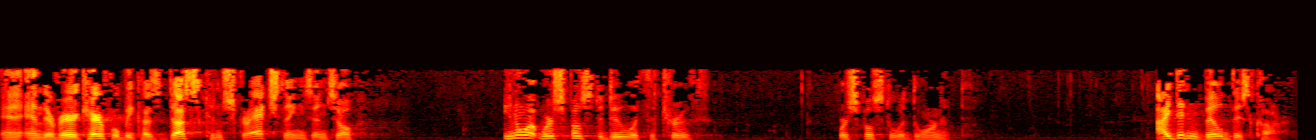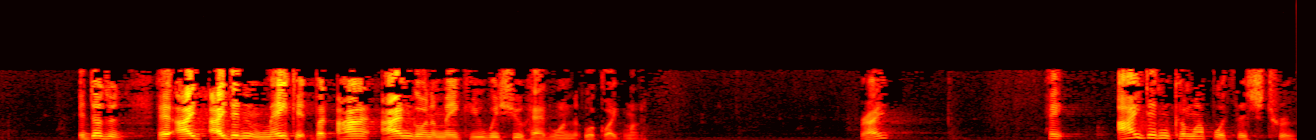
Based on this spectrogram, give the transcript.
and, and they're very careful because dust can scratch things. And so you know what we're supposed to do with the truth? We're supposed to adorn it. I didn't build this car. It doesn't, I, I didn't make it, but I, I'm going to make you wish you had one that looked like mine. Right? Hey, I didn't come up with this truth,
